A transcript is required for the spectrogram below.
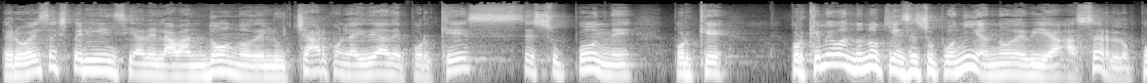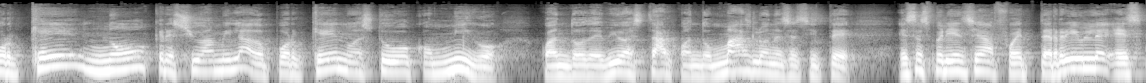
pero esa experiencia del abandono, de luchar con la idea de por qué se supone, por qué, me abandonó quien se suponía no debía hacerlo, por qué no creció a mi lado, por qué no estuvo conmigo cuando debió estar, cuando más lo necesité. Esa experiencia fue terrible, es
